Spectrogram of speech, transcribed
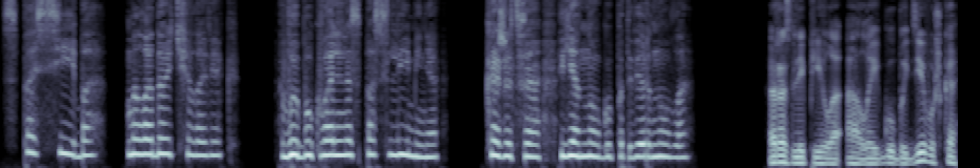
«Спасибо, молодой человек. Вы буквально спасли меня. Кажется, я ногу подвернула». Разлепила алые губы девушка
